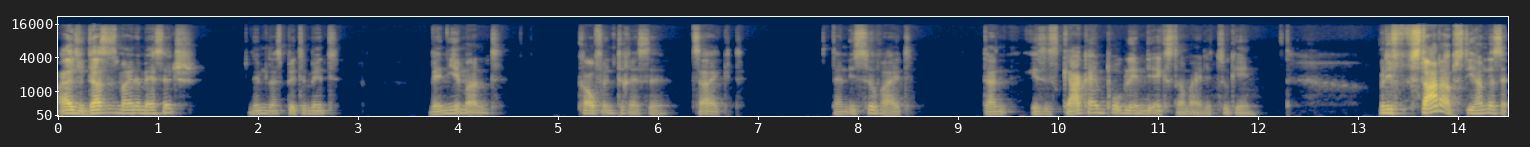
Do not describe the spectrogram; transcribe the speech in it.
Also, das ist meine Message. Nimm das bitte mit. Wenn jemand Kaufinteresse zeigt, dann ist soweit. Dann ist es gar kein Problem, die Extrameile zu gehen. Und die Startups, die haben das,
